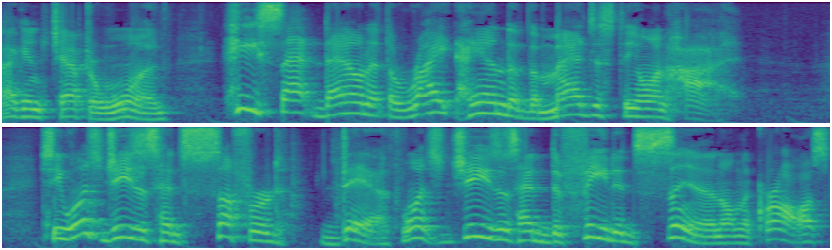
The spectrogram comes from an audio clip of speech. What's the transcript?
back in chapter 1, he sat down at the right hand of the majesty on high. See, once Jesus had suffered death, once Jesus had defeated sin on the cross,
